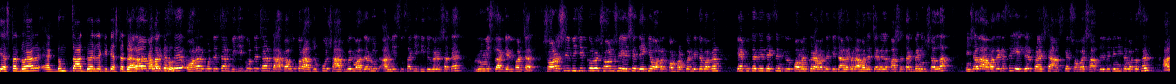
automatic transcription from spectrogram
টেস্টার ডয়ার একদম চার ডয়ারের একটি টেস্টার যারা আমাদের কাছে অর্ডার করতে চান ভিজিট করতে চান ঢাকা উত্তর আজমপুর মাজার রুট আর্মি সোসাইটি দ্বিতীয়গড়ের সাথে রুমিস লাক্সারি ফার্নিচার সরাসরি ভিজিট করবেন সরাসরি এসে দেখে অর্ডার কনফার্ম করে নিতে পারবেন। কে কোথা থেকে দেখছেন কমেন্ট করে আমাদেরকে জানাবেন আমাদের চ্যানেলের পাশে থাকবেন ইনশাআল্লাহ ইনশাআল্লাহ আমাদের কাছে এটার প্রাইসটা আজকে সবাই সাত নিতে পারতেছেন। আর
